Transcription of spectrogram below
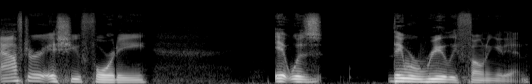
after issue 40, it was, they were really phoning it in,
